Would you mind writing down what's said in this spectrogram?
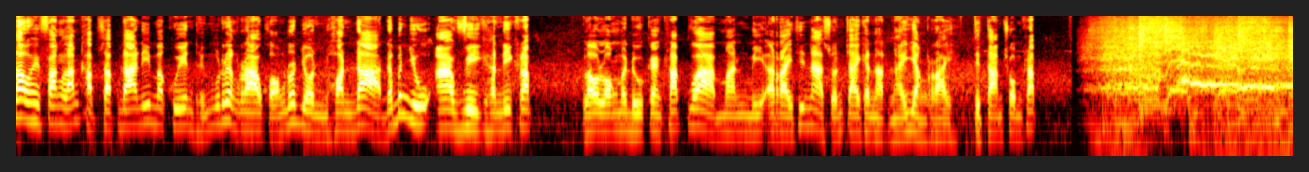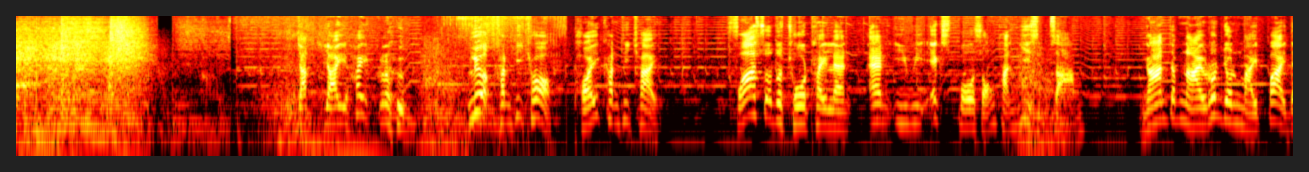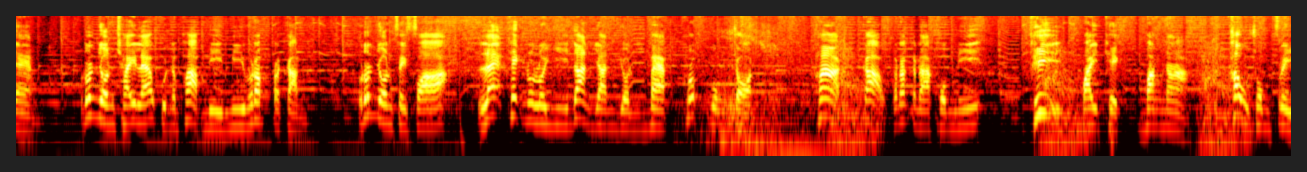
เล่าให้ฟังหลังขับสัปดาห์นี้มาคุยกันถึงเรื่องราวของรถยนต์ Honda WRV คันนี้ครับ เราลองมาดูกันครับว่ามันมีอะไรที่น่าสนใจขนาดไหนอย่างไร ติดตามชมครับ จัดใหญ่ให้กระหึ่ม เลือกคันที่ชอบ ถอยคันที่ใช่ฟ้าโซโตโชไทยแลนด์ and EV Expo 2023 งานจำหน่ายรถยนต์ใหม่ป้ายแดง รถยนต์ใช้แล้วคุณภาพดีมีรับประกัน รถยนต์ไฟฟ้า และเทคโนโลยีด้านยานยนต์แบบครบวงจร 5-9 กรกฎาคมนี้ ที่ไบเทคบางนา เข้าชมฟรี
